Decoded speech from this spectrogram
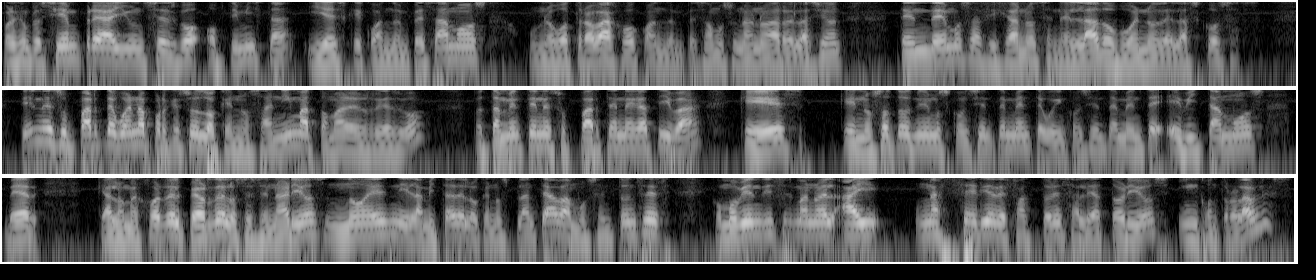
por ejemplo, siempre hay un sesgo optimista y es que cuando empezamos un nuevo trabajo, cuando empezamos una nueva relación, tendemos a fijarnos en el lado bueno de las cosas. Tiene su parte buena porque eso es lo que nos anima a tomar el riesgo, pero también tiene su parte negativa, que es que nosotros mismos conscientemente o inconscientemente evitamos ver que a lo mejor el peor de los escenarios no es ni la mitad de lo que nos planteábamos. Entonces, como bien dices Manuel, hay una serie de factores aleatorios incontrolables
